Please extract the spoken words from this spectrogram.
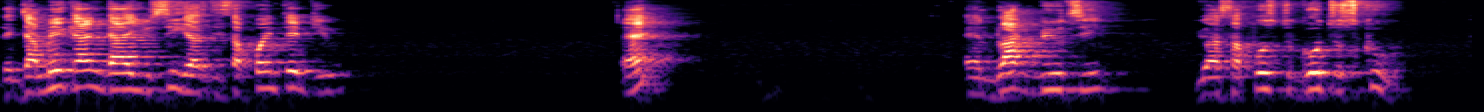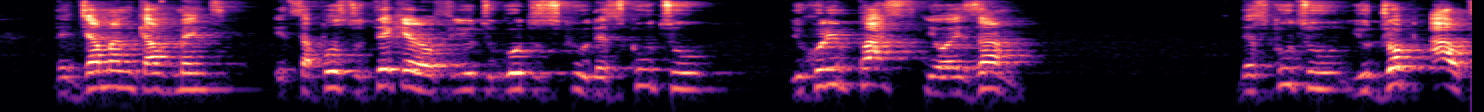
The Jamaican guy you see has disappointed you. Eh? And Black Beauty, you are supposed to go to school. The German government is supposed to take care of you to go to school. The school too, you couldn't pass your exam. The school too, you dropped out.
